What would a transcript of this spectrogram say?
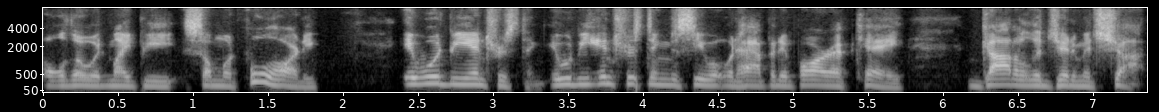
although it might be somewhat foolhardy, it would be interesting. It would be interesting to see what would happen if RFK got a legitimate shot.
